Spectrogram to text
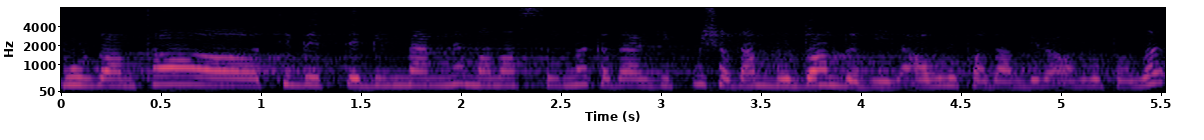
Buradan ta Tibet'te bilmem ne manastırına kadar gitmiş adam, buradan da değil Avrupa'dan bir Avrupalı.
